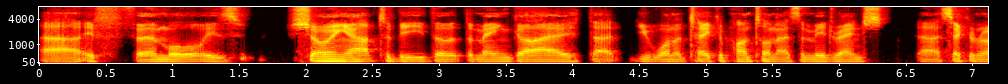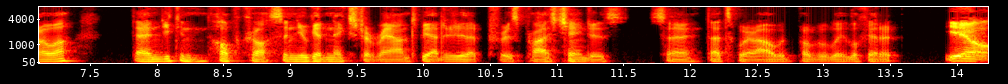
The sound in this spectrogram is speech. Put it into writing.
uh, if Fermor is showing out to be the, the main guy that you want to take a punt on as a mid range uh, second rower, then you can hop across and you'll get an extra round to be able to do that for his price changes. So that's where I would probably look at it. Yeah,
